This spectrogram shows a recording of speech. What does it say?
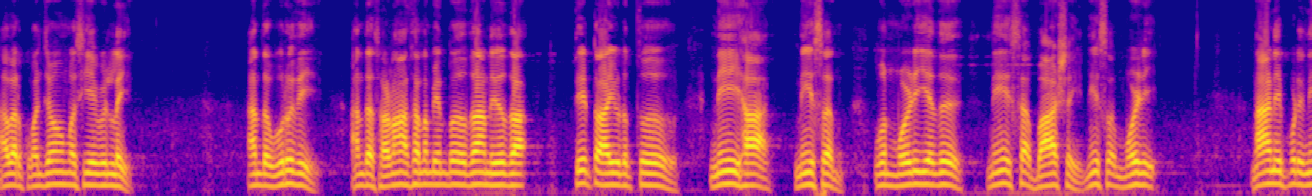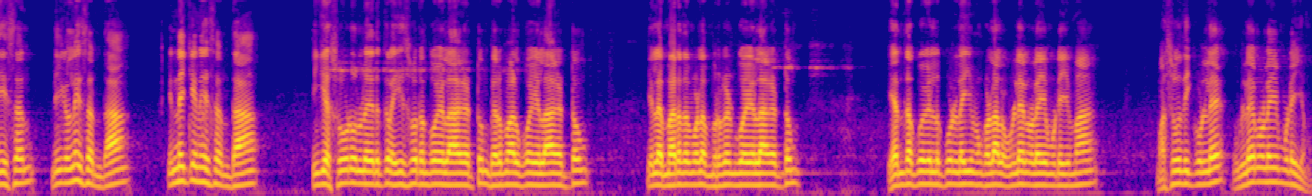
அவர் கொஞ்சமும் மசியவில்லை. அந்த உறுதி அந்த சனாதனம் என்பது தான் இதுதான் தீட்டாயுடுத்து நீ யார்? நீசன். உன் மொழி எது? நீச பாஷை நீச மொழி. நான் இப்படி நீசன்? நீங்கள் நீசன் தான் இன்றைக்கி நீசன் தான் இங்கே சூடூரில் இருக்கிற ஈஸ்வரன் கோயிலாகட்டும் பெருமாள் கோயிலாகட்டும் இல்லை மருதமலை முருகன் கோயிலாகட்டும் எந்த கோயிலுக்குள்ளேயும் உங்களால் உள்ளே நுழைய முடியுமா? மசூதிக்குள்ளே உள்ளே நுழைய முடியும்.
